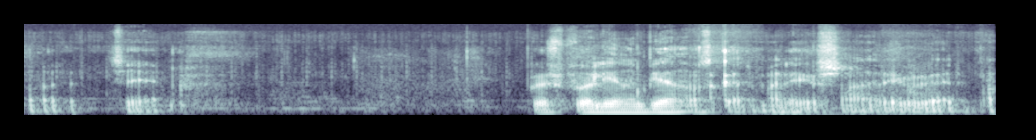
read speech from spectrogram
to ചെയ്യാം പുഷ്പവലി നമ്പ്യാർ നമസ്കാരം ഹരേ കൃഷ്ണ ഹരേ ഗുരുവായൂരപ്പ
